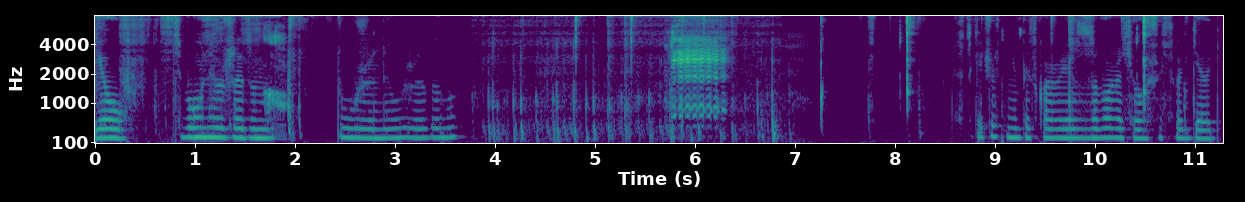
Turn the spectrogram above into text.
Йоу, це було неожиданно. Дуже неожиданно. Щось таке чувство не підскажу, я забору цього щось от делать.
